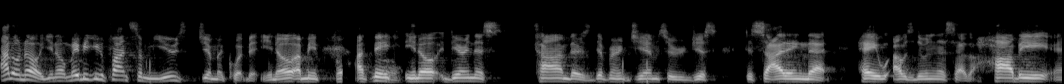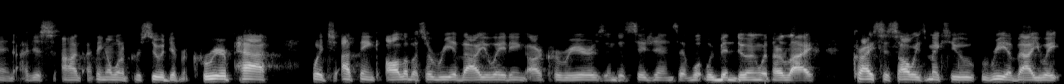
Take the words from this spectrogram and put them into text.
i don't know you know maybe you can find some used gym equipment you know? I mean i think Oh. you know during this time there's different gyms who are just deciding that hey i was doing this as a hobby and i just i, I think i want to pursue a different career path which i think all of us are reevaluating our careers and decisions and what we've been doing with our life crisis always makes you reevaluate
